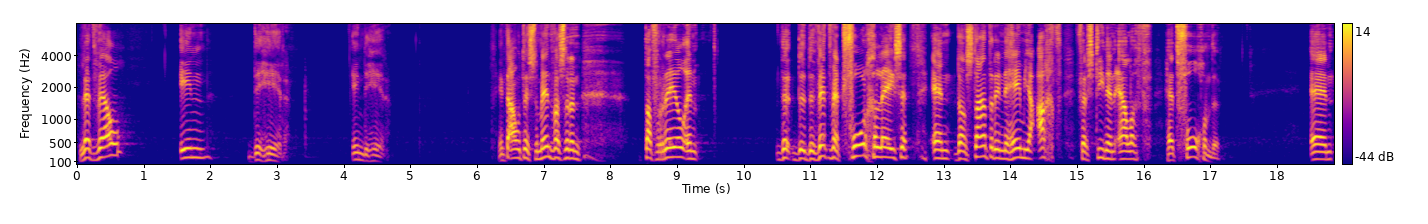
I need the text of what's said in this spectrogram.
Let wel in de Heere. In de Heere. In het Oude Testament was er een tafereel en de, de, de wet werd voorgelezen. En dan staat er in Nehemia 8, vers 10 en 11 het volgende. En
